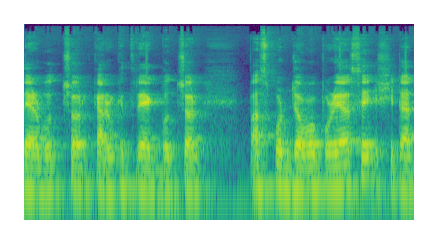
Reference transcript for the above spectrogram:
দেড় বছর, কারোর ক্ষেত্রে এক বছর পাসপোর্ট জমা পড়ে আছে, সেটার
